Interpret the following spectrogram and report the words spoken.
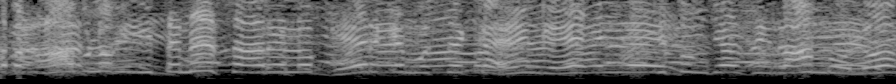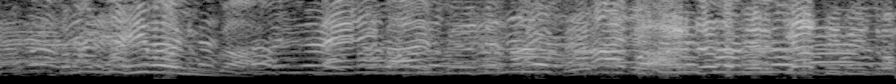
अब आप लोग इतने सारे लोग घेर के मुझसे कहेंगे कि तुम जैसे राम बोलो तो मैं नहीं बोलूँगा। तो फिर क्या थी बीच में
